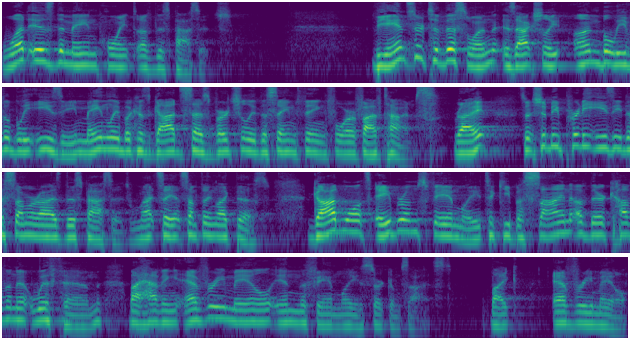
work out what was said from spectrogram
What is the main point of this passage? The answer to this one is actually unbelievably easy, mainly because God says virtually the same thing four or five times, right? So it should be pretty easy to summarize this passage. We might say it something like this God wants Abram's family to keep a sign of their covenant with him by having every male in the family circumcised. Like every male.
